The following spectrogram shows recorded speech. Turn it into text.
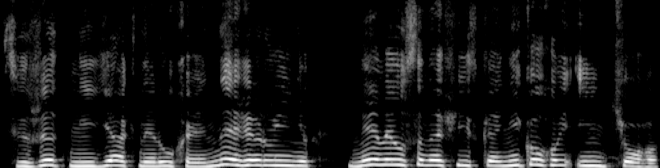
Сюжет ніяк не рухає не героїню, не Вилсона Фіска, нікого і нічого.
